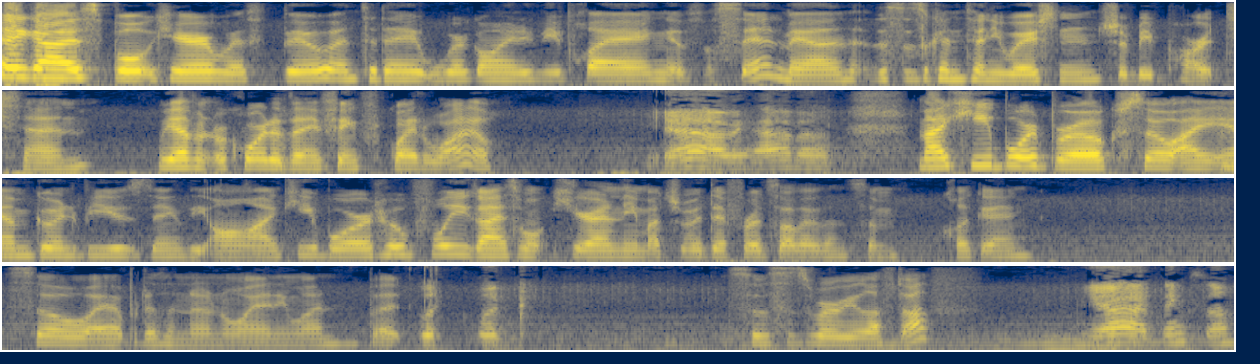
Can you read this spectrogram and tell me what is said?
Hey guys, Bolt here with Boo, and today we're going to be playing The Sandman. This is a continuation, should be part 10. We haven't recorded anything for quite a while. Yeah, we haven't. My keyboard broke, so I am going to be using the online keyboard. Hopefully you guys won't hear any much of a difference other than some clicking. So I hope it doesn't annoy anyone, but Click, click. so this is where we left off. Yeah, I think so.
